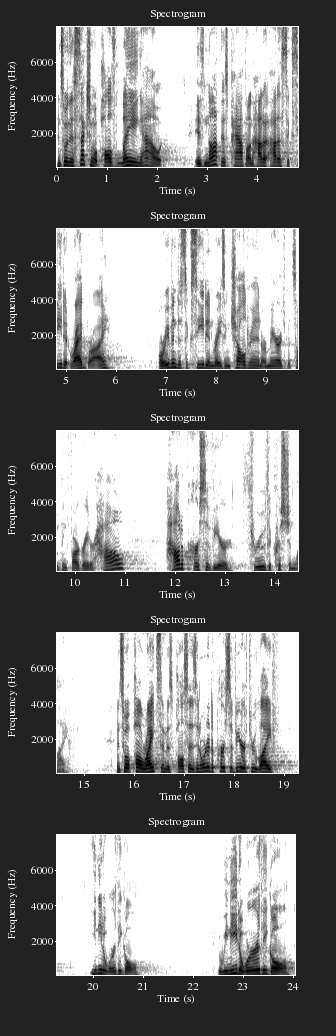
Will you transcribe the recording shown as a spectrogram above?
And so, in this section, what Paul's laying out is not this path on how to, how to succeed at RAGBRAI or even to succeed in raising children or marriage, but something far greater. How, how to persevere through the Christian life. And so, what Paul writes him is Paul says, in order to persevere through life, you need a worthy goal. We need a worthy goal,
